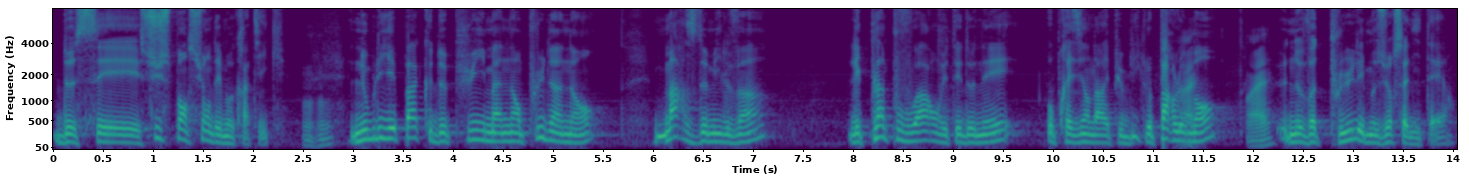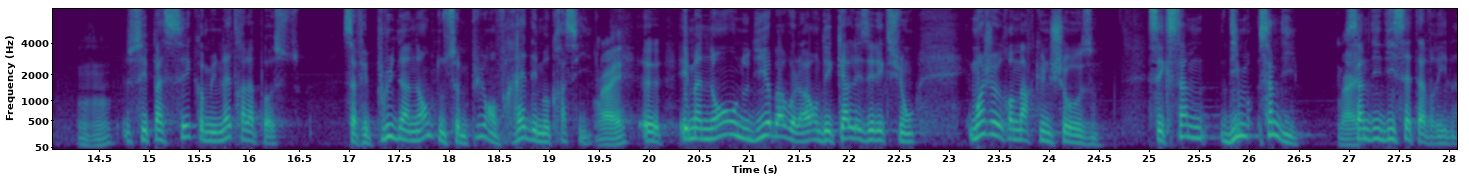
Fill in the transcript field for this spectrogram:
de ces suspensions démocratiques. N'oubliez pas que depuis maintenant plus d'un an, mars 2020, les pleins pouvoirs ont été donnés au président de la République. Le Parlement Ouais. ne vote plus les mesures sanitaires. C'est passé comme une lettre à la poste. Ça fait plus d'un an que nous ne sommes plus en vraie démocratie. Ouais. Euh, et maintenant, on nous dit, ah bah voilà, on décale les élections. Moi, je remarque une chose, c'est que samedi, samedi, Ouais. samedi 17 avril,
